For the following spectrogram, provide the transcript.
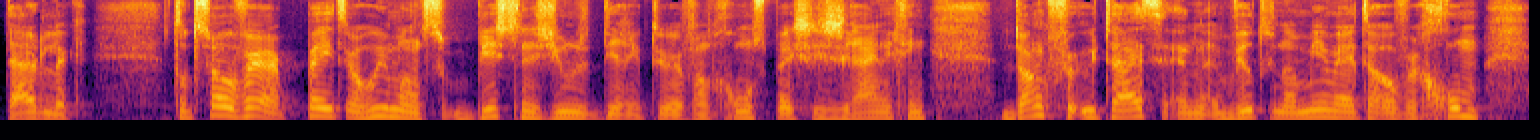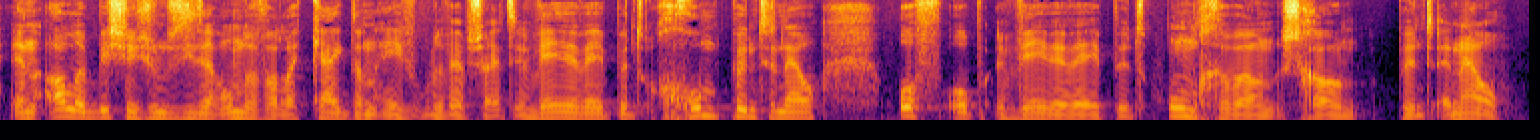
Duidelijk. Tot zover Peter Hoeimans, business unit directeur van GOM Specialistische Reiniging. Dank voor uw tijd. En wilt u nou meer weten over GOM en alle business units die daaronder vallen? Kijk dan even op de website www.gom.nl of op www.ongewoonschoon.nl.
